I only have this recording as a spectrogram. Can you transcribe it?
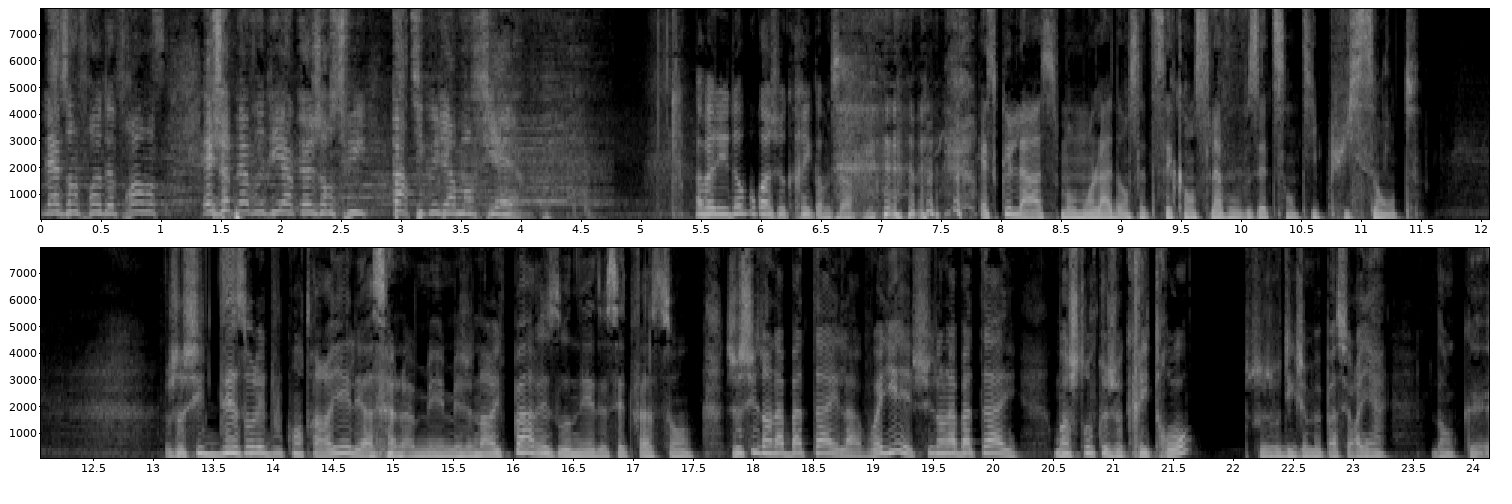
les enfants de France. Et je peux vous dire que j'en suis particulièrement fière. Ah bah dis donc, pourquoi je crie comme ça Est-ce que là, à ce moment-là, dans cette séquence-là, vous vous êtes sentie puissante? Je suis désolée de vous contrarier, Léa Salamé, mais je n'arrive pas à raisonner de cette façon. Je suis dans la bataille, là. Vous voyez, je suis dans la bataille. Moi, je trouve que je crie trop, parce que je vous dis que je me passe rien. Donc, euh,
